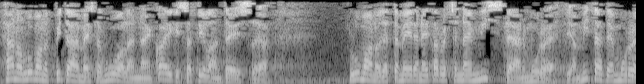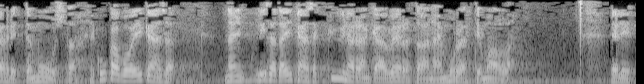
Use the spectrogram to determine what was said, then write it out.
hän on luvannut pitää meistä huolen näin kaikissa tilanteissa ja luvannut, että meidän ei tarvitse näin mistään murehtia. Mitä te murehditte muusta? Ja kuka voi ikänsä näin lisätä ikänsä kyynäränkään vertaa näin murehtimalla? Eli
